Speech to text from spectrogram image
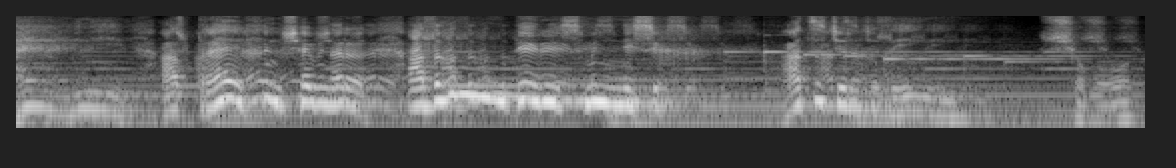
Ай миний алдрайхан шавнар алган дээрээс минь нисэх аз жаргалын шууд.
